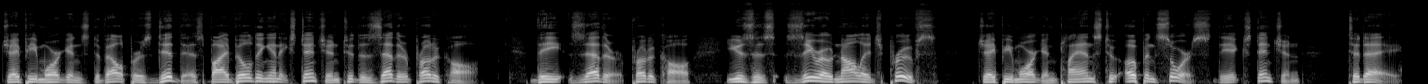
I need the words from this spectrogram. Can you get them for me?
JP Morgan's developers did this by building an extension to the Zether protocol. The Zether protocol uses zero knowledge proofs JP Morgan plans to open source the extension today.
